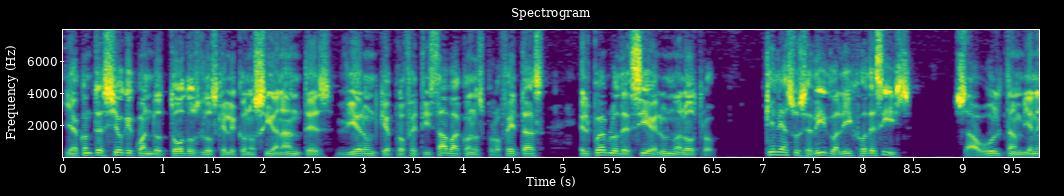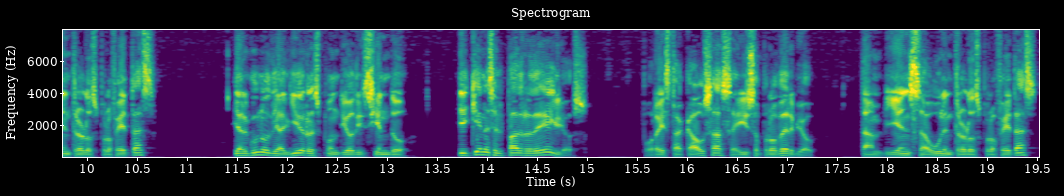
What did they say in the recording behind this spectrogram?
Y aconteció que cuando todos los que le conocían antes vieron que profetizaba con los profetas, el pueblo decía el uno al otro, ¿Qué le ha sucedido al hijo de Cis? ¿Saúl también entre los profetas? Y alguno de allí respondió diciendo, ¿Y quién es el padre de ellos? Por esta causa se hizo proverbio, ¿también Saúl entre los profetas?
